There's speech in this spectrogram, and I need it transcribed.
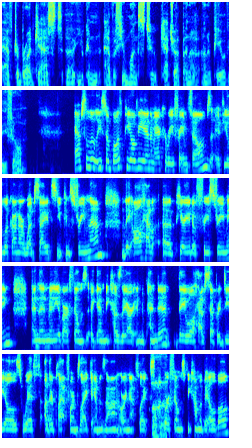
After broadcast, uh, you can have a few months to catch up on a, on a POV film. Absolutely. So both POV and America Reframe films, if you look on our websites, you can stream them. They all have a period of free streaming. And then many of our films, again, because they are independent, they will have separate deals with other platforms like Amazon or Netflix uh-huh. where films become available.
